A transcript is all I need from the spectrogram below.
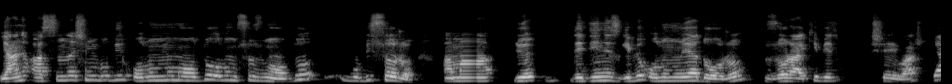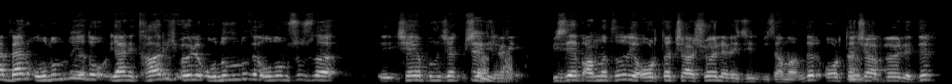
Yani aslında şimdi bu bir olumlu mu oldu, olumsuz mu oldu? Bu bir soru. Ama diyor dediğiniz gibi olumluya doğru zoraki bir şey var. Ya ben olumlu ya da yani tarih öyle olumlu ve olumsuzla e, şey yapılacak bir şey evet. değil. Yani bize hep anlatılır ya orta çağ şöyle rezil bir zamandır. Orta evet. çağ böyledir.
